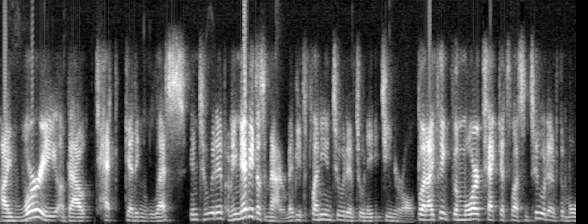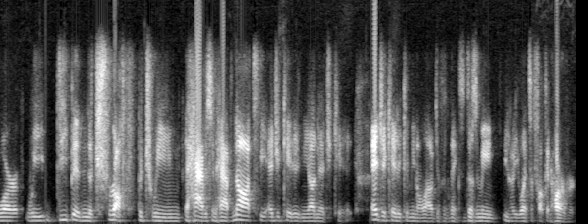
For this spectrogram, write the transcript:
I worry about tech getting less intuitive. I mean, maybe it doesn't matter. Maybe it's plenty intuitive to an 18 year old. But I think the more tech gets less intuitive, the more we deepen the trough between the haves and have nots, the educated and the uneducated. Educated can mean a lot of different things. It doesn't mean, you know, you went to fucking Harvard.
